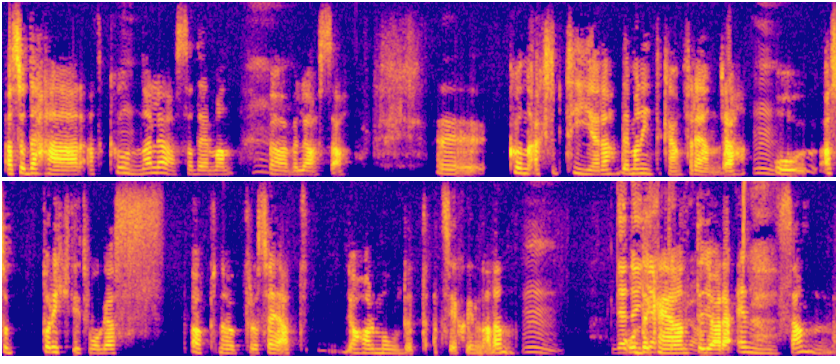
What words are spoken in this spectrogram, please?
Alltså det här att kunna lösa det man behöver lösa. Eh, kunna acceptera det man inte kan förändra Mm. och alltså på riktigt våga öppna upp för att säga att jag har modet att se skillnaden. mm. Den och det kan jag jättebra. inte göra ensam.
